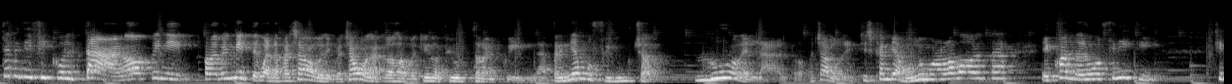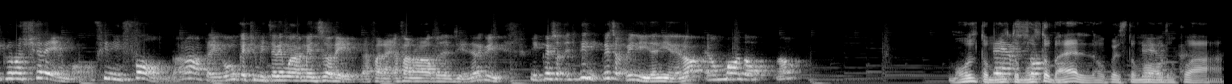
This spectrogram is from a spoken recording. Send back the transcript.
delle difficoltà no? quindi probabilmente guarda facciamo così facciamo una cosa un pochino più tranquilla prendiamo fiducia l'uno nell'altro facciamo così ci scambiamo un numero alla volta e quando avremo finiti ci conosceremo fino in fondo, no? Perché comunque ci metteremo una mezz'oretta a fare, a fare una roba del genere. Quindi, quindi, questo, quindi, questo, quindi Daniele, no? È un modo, no? Molto, molto, molto bello questo Terzo. modo qua.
